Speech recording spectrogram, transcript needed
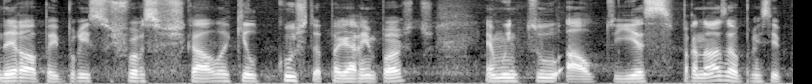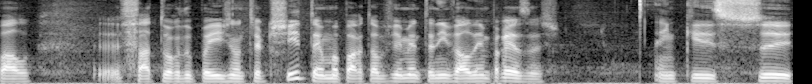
da Europa, e por isso o esforço fiscal, aquilo que custa pagar impostos, é muito alto e esse para nós é o principal uh, fator do país não ter crescido. Tem uma parte, obviamente, a nível de empresas, em que se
